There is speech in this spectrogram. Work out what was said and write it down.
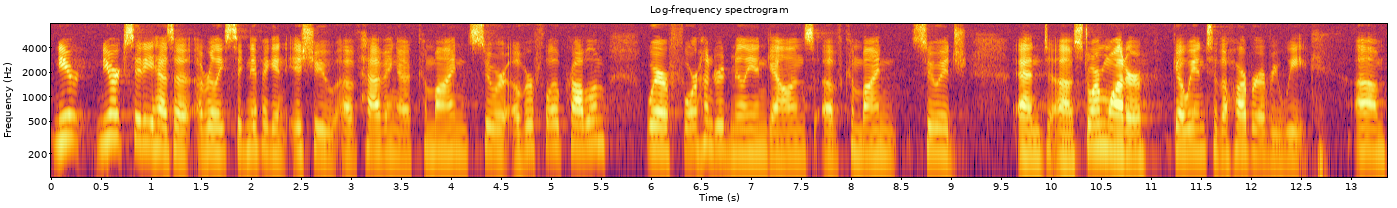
New, York, New, York, City has a, a, really significant issue of having a combined sewer overflow problem where 400 million gallons of combined sewage and uh, stormwater go into the harbor every week. Um,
